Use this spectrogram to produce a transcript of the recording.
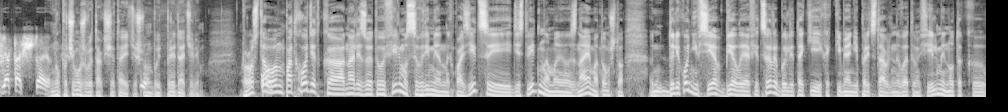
Я так считаю. Ну почему же вы так считаете, что он будет предателем? Просто он подходит к анализу этого фильма с современных позиций. И действительно, мы знаем о том, что далеко не все белые офицеры были такие, какими они представлены в этом фильме. Ну так э,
